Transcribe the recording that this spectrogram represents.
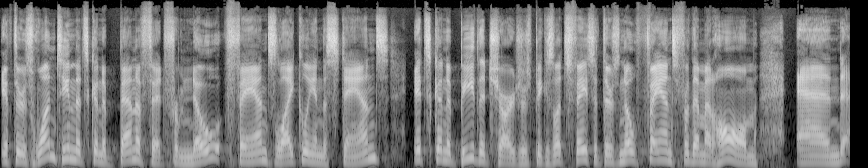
if there's one team that's going to benefit from no fans likely in the stands, it's going to be the Chargers because let's face it, there's no fans for them at home. And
